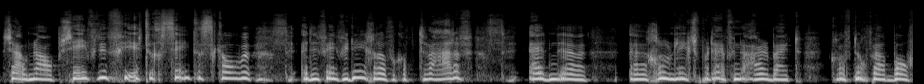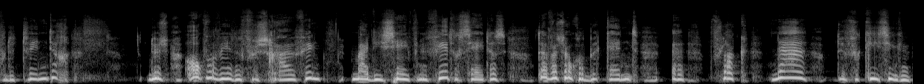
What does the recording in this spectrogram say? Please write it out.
zou nou op 47 zetels komen. En de VVD geloof ik op 12. En uh, uh, GroenLinks, Partij van de Arbeid, geloof nog wel boven de 20. Dus ook wel weer een verschuiving. Maar die 47 zetels, dat was ook al bekend uh, vlak na de verkiezingen.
